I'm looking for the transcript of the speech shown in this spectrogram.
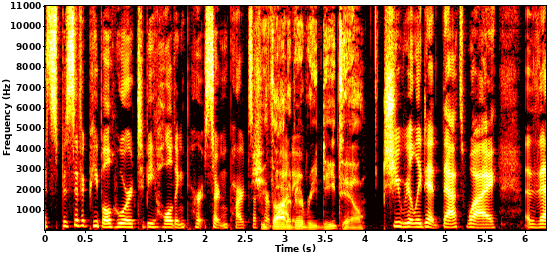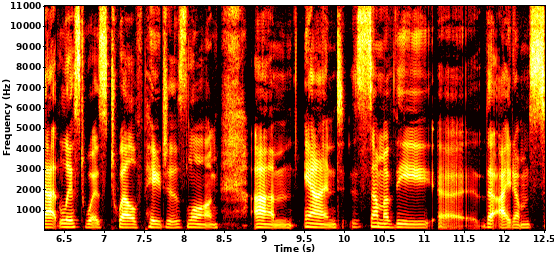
specific people who were to be holding per- certain parts of She her body. She thought of every detail. She really did. That's why that list was 12 pages long. Um, and some of the uh, the items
